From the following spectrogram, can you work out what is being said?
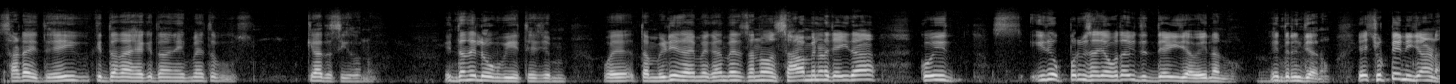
ਸਾਡਾ ਇਹ ਕਿਦਾਂ ਦਾ ਹੈ ਕਿਦਾਂ ਦਾ ਨਹੀਂ ਮੈਂ ਤਾਂ ਕੀ ਦੱਸੀ ਤੁਹਾਨੂੰ। ਇਦਾਂ ਦੇ ਲੋਕ ਵੀ ਇੱਥੇ ਜੇ ਹੋਏ ਤਾਂ ਮੀਡੀਆ ਰਾਹੀਂ ਮੈਂ ਕਹਿੰਦਾ ਸਾਨੂੰ ਇਨਸਾਫ ਮਿਲਣਾ ਚਾਹੀਦਾ ਕੋਈ ਇਹਦੇ ਉੱਪਰ ਵੀ ਸਜ਼ਾ ਉਹਦਾ ਵੀ ਦੇ- ਦੇਈ ਜਾਵੇ ਇਹਨਾਂ ਨੂੰ ਇਹ ਦਰਿੰਦਿਆਂ ਨੂੰ। ਇਹ ਛੁੱਟੇ ਨਹੀਂ ਜਾਣ।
